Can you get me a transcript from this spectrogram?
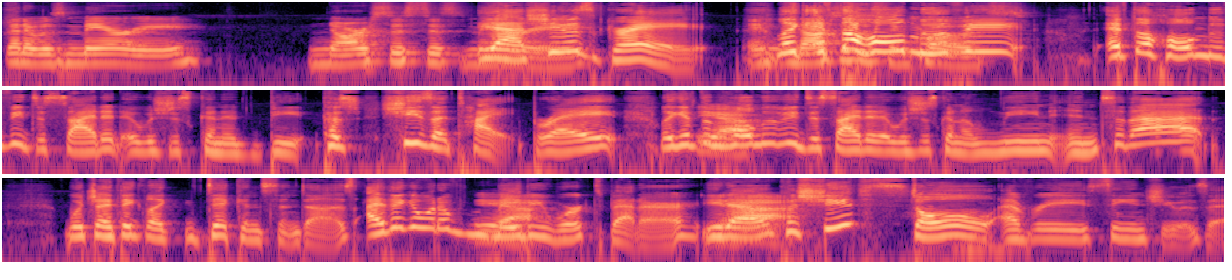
Then it was Mary, narcissist Mary. Yeah, she was great. And Like if the whole movie. quotes. If the whole movie decided it was just gonna be because she's a type, right? Like if the Yeah. whole movie decided it was just gonna lean into that, which I think like Dickinson does, I think it would have Yeah. maybe worked better, you know? Because she stole every scene she was in.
